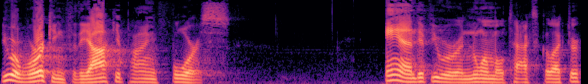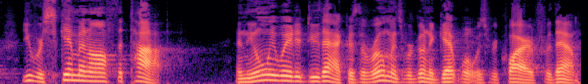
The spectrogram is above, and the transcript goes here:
You were working for the occupying force. And if you were a normal tax collector, you were skimming off the top. And the only way to do that, because the Romans were going to get what was required for them,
